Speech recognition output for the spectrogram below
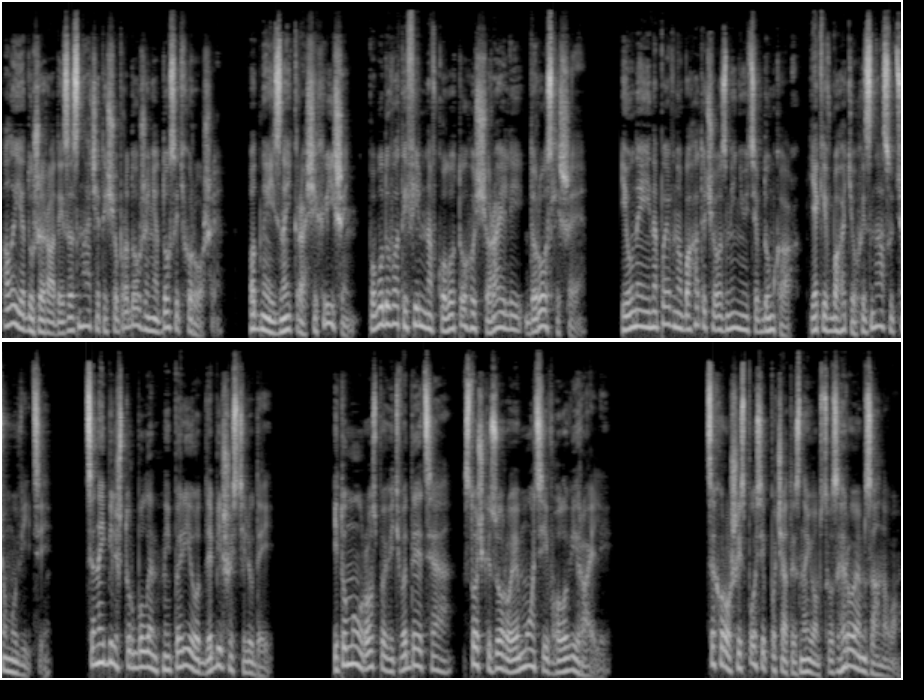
Але я дуже радий зазначити, що продовження досить хороше. Одне із найкращих рішень побудувати фільм навколо того, що Райлі дорослішає, і у неї, напевно, багато чого змінюється в думках, як і в багатьох із нас у цьому віці. Це найбільш турбулентний період для більшості людей. І тому розповідь ведеться з точки зору емоцій в голові Райлі. Це хороший спосіб почати знайомство з героєм заново.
